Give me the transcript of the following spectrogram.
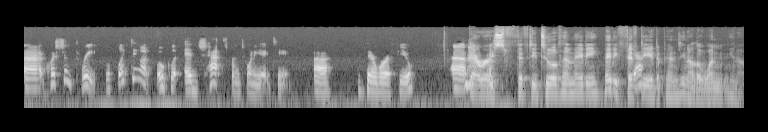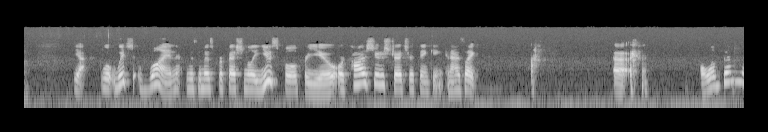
Yeah. Uh, question three reflecting on Okla Ed chats from 2018. Uh, there were a few. Um, There was 52 of them, maybe. Maybe 50. It depends. You know, the one, you know. yeah. Well, which one was the most professionally useful for you or caused you to stretch your thinking? And I was like, uh, all of them?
